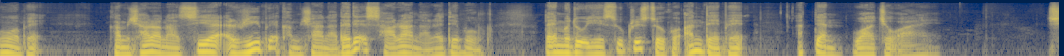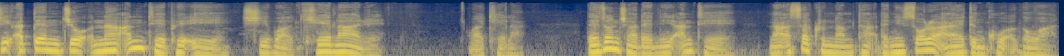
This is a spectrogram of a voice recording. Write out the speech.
งัวเปคำชารานาเสียรีเปคำชานาแต่เดสารานาเรเดบุง แต่มาดูเยซูคริสต์ก็อันเดไปอัตเทนว่าจ่อไอชีอัตเทนจ่อนาอันเดไปเอชีว่าเคลาเรว่าเคลาแต่จนชาเดนี่อันเทนาสักครุนนำท่าแต่นี่โซระไอถึงขัวกวาน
